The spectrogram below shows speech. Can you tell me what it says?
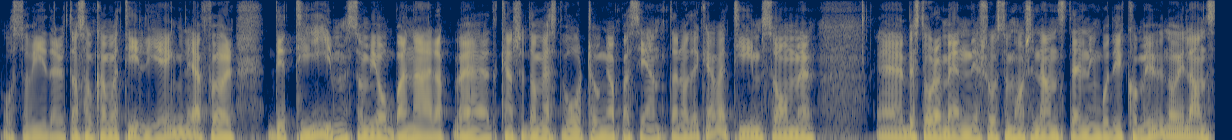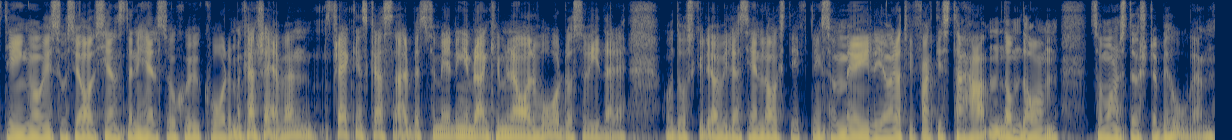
och så vidare, utan som kan vara tillgängliga för det team som jobbar nära eh, kanske de mest vårdtunga patienterna. Och det kan vara ett team som Eh, består av människor som har sin anställning både i kommun och i landsting och i socialtjänsten, i hälso och sjukvården, men kanske även Försäkringskassa, Arbetsförmedling, ibland kriminalvård och så vidare. Och då skulle jag vilja se en lagstiftning som möjliggör att vi faktiskt tar hand om dem som har de största behoven.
